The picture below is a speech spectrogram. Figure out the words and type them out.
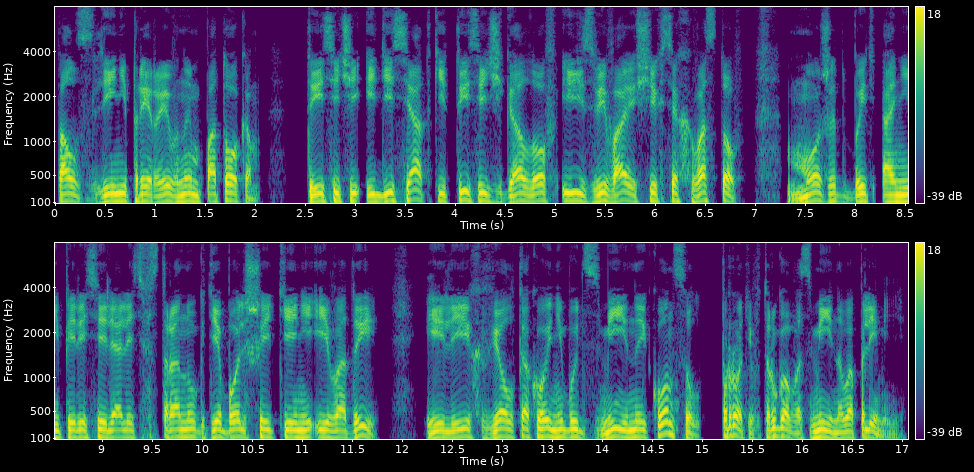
ползли непрерывным потоком, тысячи и десятки тысяч голов и извивающихся хвостов. Может быть, они переселялись в страну, где больше тени и воды, или их вел какой-нибудь змеиный консул против другого змеиного племени.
